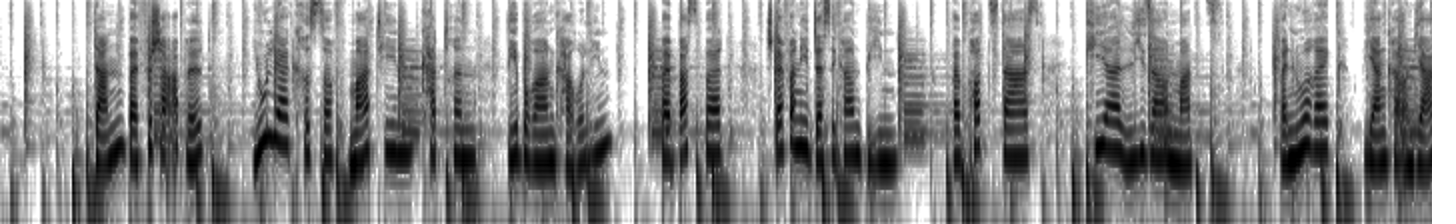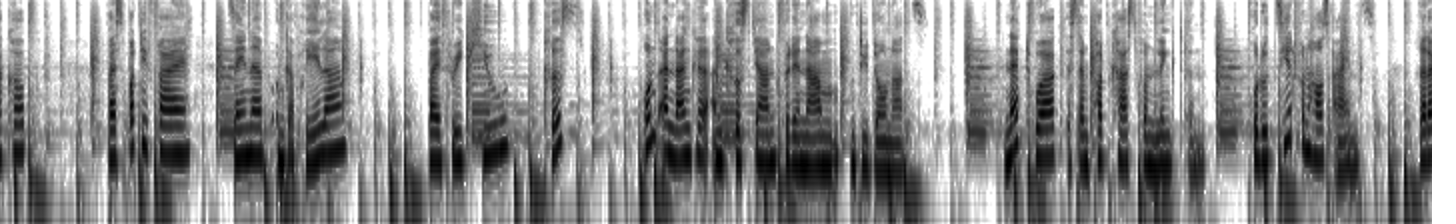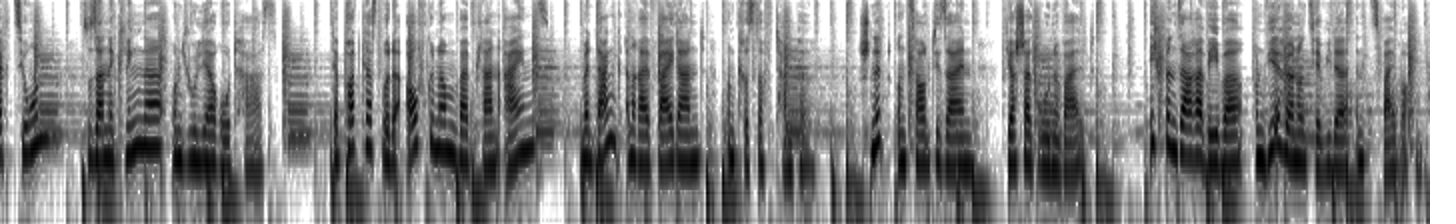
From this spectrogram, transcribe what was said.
Dann bei Fischer Appelt Julia, Christoph, Martin, Katrin, Deborah und Caroline. Bei Buzzbird Stephanie, Jessica und Bean. Bei Podstars Kia, Lisa und Mats. Bei Nurek, Bianca und Jakob. Bei Spotify Zeynep und Gabriela. Bei 3Q Chris. Und ein Danke an Christian für den Namen und die Donuts. Network ist ein Podcast von LinkedIn, produziert von Haus 1. Redaktion Susanne Klingner und Julia Rothaas. Der Podcast wurde aufgenommen bei Plan 1 mit Dank an Ralf Weigand und Christoph Tampe. Schnitt und Sounddesign Joscha Grunewald. Ich bin Sarah Weber und wir hören uns hier wieder in zwei Wochen.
